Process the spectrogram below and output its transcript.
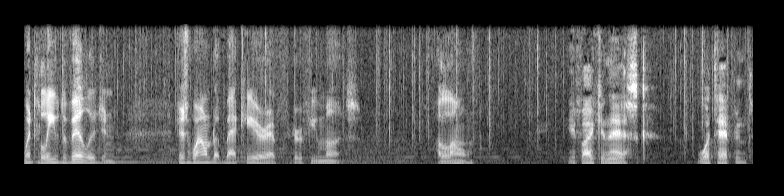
Went to leave the village and just wound up back here after a few months. Alone. If I can ask, what happened?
